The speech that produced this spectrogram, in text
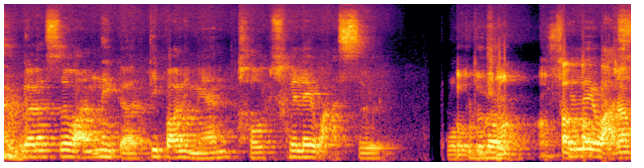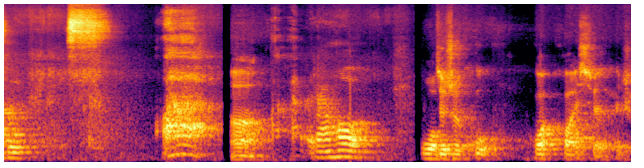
俄罗斯往那个地堡里面投催泪瓦斯，我不知道，啊，催泪瓦斯。啊。啊。然后。就是雾，化化学还是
